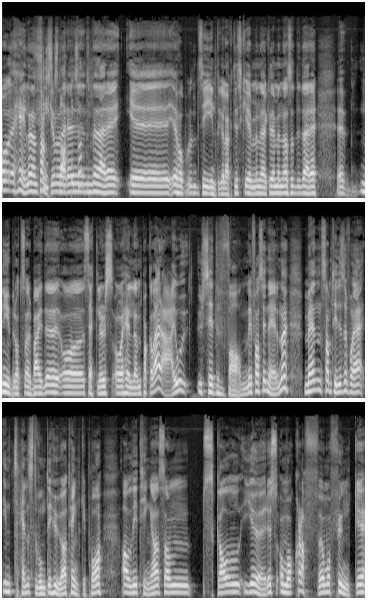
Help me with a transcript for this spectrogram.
og hele den tanken start, det ikke sant? det derre eh, Jeg håper å si intergalaktisk, eh, men det er jo ikke det. Men altså det derre eh, nybrottsarbeidet og Settlers og hele den pakka der er jo usedvanlig fascinerende. Men samtidig så får jeg intenst vondt i huet av å tenke på alle de tinga som skal gjøres og må klaffe og må funke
